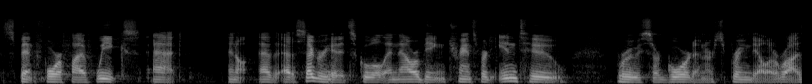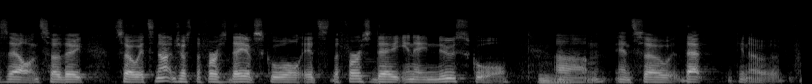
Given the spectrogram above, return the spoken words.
spent four or five weeks at an, as, at a segregated school and now are being transferred into Bruce or Gordon or Springdale or Rozelle. And so they, so it's not just the first day of school; it's the first day in a new school. Mm-hmm. Um, and so that you know f-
